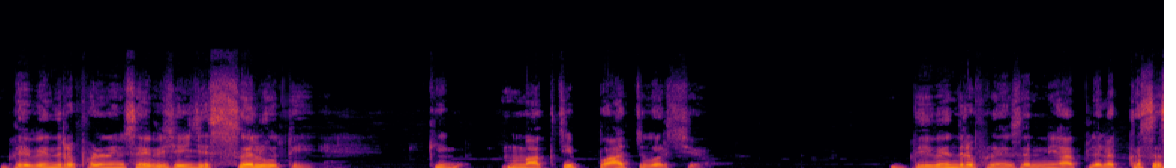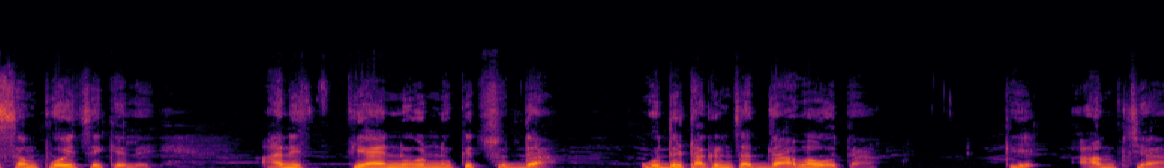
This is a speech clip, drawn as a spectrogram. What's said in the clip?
देवेंद्र फडणवीसांविषयी जी सल होती की मागची पाच वर्ष देवेंद्र फडणवीसांनी आपल्याला कसं संपवायचं केलं आणि त्या निवडणुकीत सुद्धा उद्धव ठाकरेंचा दावा होता की आमच्या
